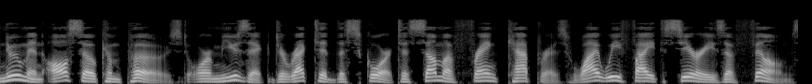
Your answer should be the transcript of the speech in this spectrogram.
Newman also composed or music directed the score to some of Frank Capra's Why We Fight series of films,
